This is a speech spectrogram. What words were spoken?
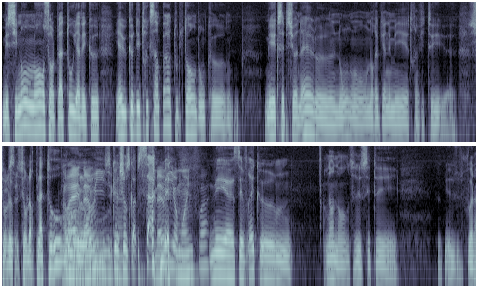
Mais sinon, non, sur le plateau, il y avait que, il y a eu que des trucs sympas tout le temps, donc. euh, mais exceptionnels, euh, non, on aurait bien aimé être invité euh, sur, le sur leur plateau, Ouais, bah oui, ou c'est quelque chose comme ça. Bah mais- oui, au moins une fois. mais euh, c'est vrai que. hum, Non, non, c'était. euh, voilà.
